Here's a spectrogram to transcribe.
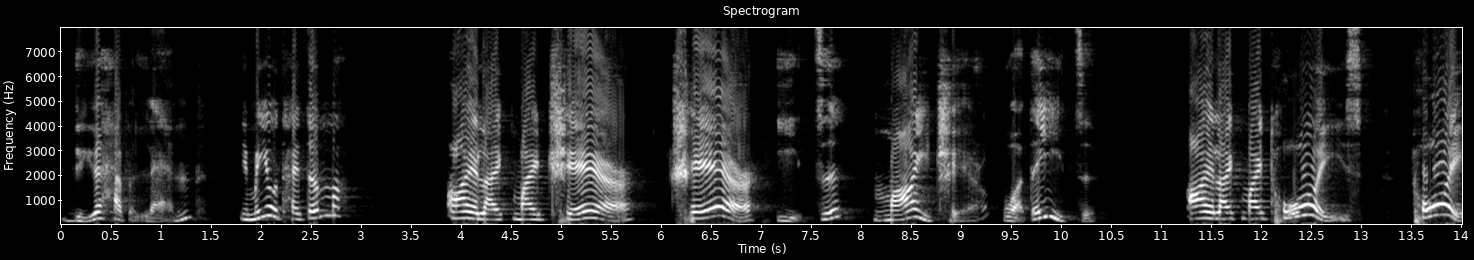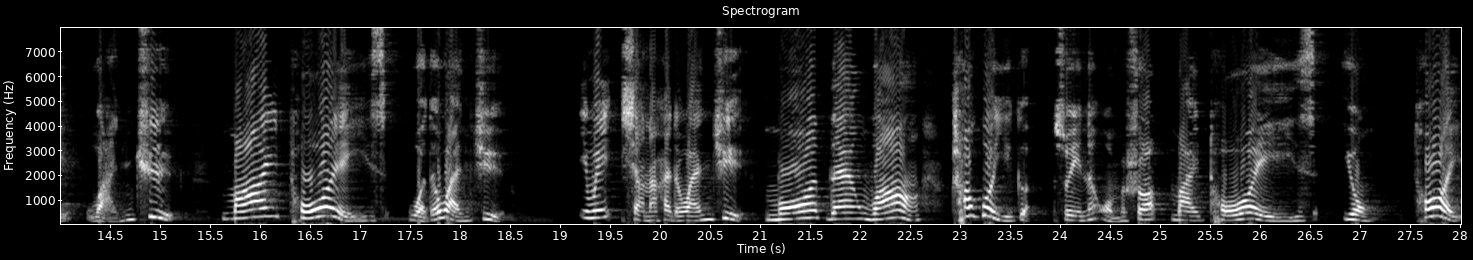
Do you have a lamp? 你们有台灯吗？I like my chair. Chair 椅子。 My chair 我的椅子。I like my toys. Toy 玩具，my toys 我的玩具。因为小男孩的玩具 more than one 超过一个，所以呢，我们说 my toys 用 toy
